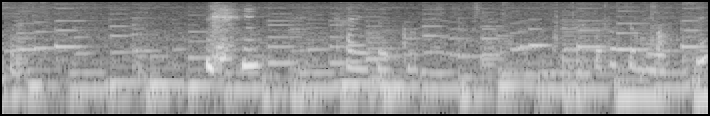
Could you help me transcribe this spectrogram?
오늘은 어쩔 수 없어. 가리고 입고. 겉옷을 뭐 입지?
